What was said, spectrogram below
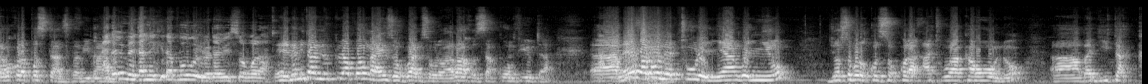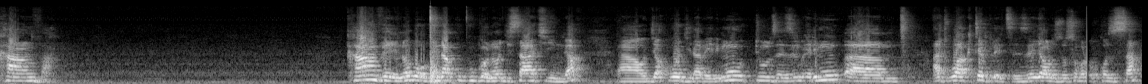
abakola posters babimanyi ate bimetandikira bobuliro tabisobola nemitandikira bonga ayinza okuba bisobola baba akozesa kompyuta naye waliwo nettuula ennyangu ennyo gyosobola okukozesa okukola atwaka woono bagiyita canva. Canva eno bwogenda ku google n'ogisakinga ojja kuba ogiraba. Erimu tools ezimu- erimu atwork templates ez'enjawulo zosobola okukozesa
